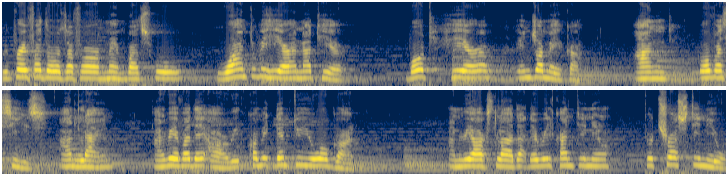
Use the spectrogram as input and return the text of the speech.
We pray for those of our members who want to be here and not here, both here in Jamaica and overseas, online, and wherever they are. We commit them to you, O God. And we ask, Lord, that they will continue to trust in you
